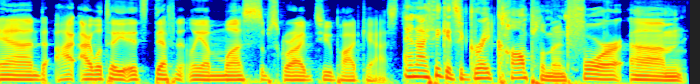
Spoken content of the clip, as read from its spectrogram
and I, I, will tell you, it's definitely a must subscribe to podcast. And I think it's a great complement for. Um,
